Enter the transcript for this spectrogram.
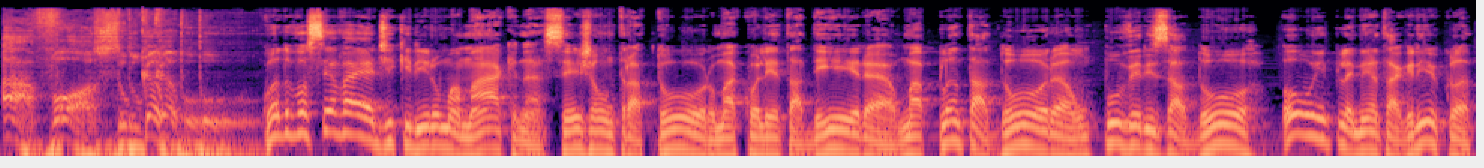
a voz do campo. Quando você vai adquirir uma máquina, seja um trator, uma coletadeira, uma plantadora, um pulverizador ou um implemento agrícola,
